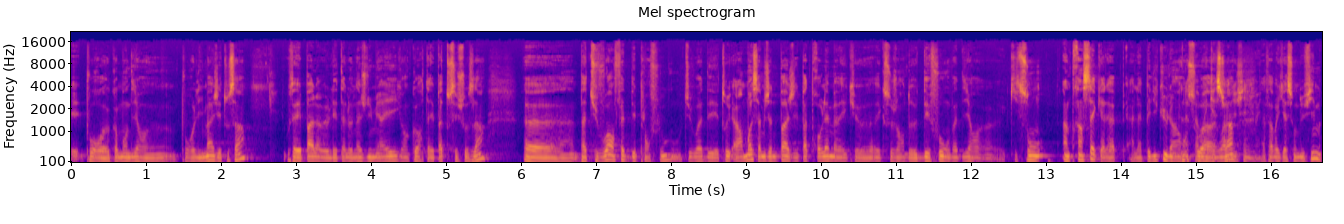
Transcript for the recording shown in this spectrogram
et pour euh, comment dire pour l'image et tout ça, vous n'avez pas l'étalonnage numérique encore, t'avais pas toutes ces choses là. euh, bah tu vois en fait des plans flous, tu vois des trucs. Alors moi ça me gêne pas, j'ai pas de problème avec euh, avec ce genre de défauts, on va dire, euh, qui sont intrinsèques à la, à la pellicule, hein, La en soi, fabrication voilà, du film, oui. la fabrication du film,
